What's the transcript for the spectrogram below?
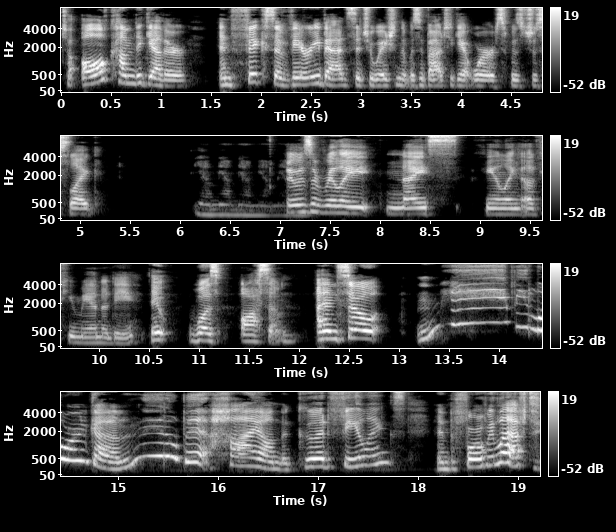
to all come together and fix a very bad situation that was about to get worse was just like, Yum yum yum yum yum. It was a really nice feeling of humanity. It was awesome. And so maybe Lauren got a little bit high on the good feelings. And before we left,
